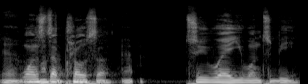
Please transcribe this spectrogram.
Yeah, one step closer Yeah. to where you want to be.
